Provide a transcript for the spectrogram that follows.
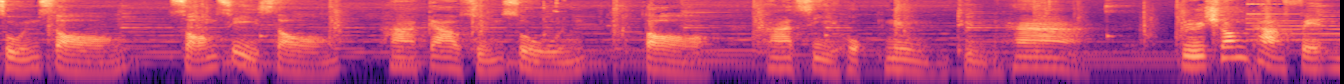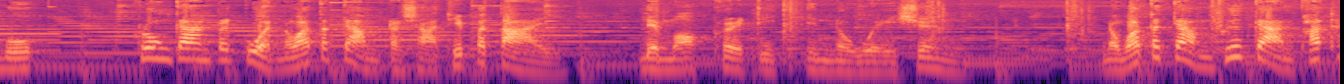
02 242 5900 ต่อ 5461ถึง5หรือช่องทาง Facebook โครงการประกวดนวัตกรรมประชาธิปไตย Democratic Innovation นวัตกรรมเพื่อการพัฒ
